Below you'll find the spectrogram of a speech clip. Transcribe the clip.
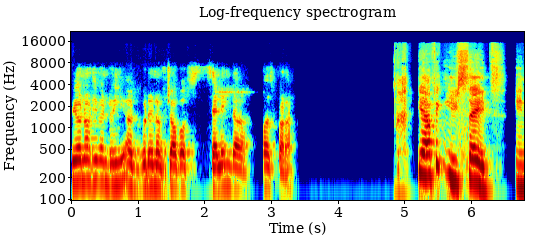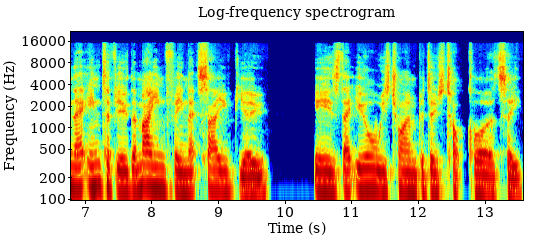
we are not even doing a good enough job of selling the first product. Yeah i think you said in that interview the main thing that saved you is that you always try and produce top quality.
